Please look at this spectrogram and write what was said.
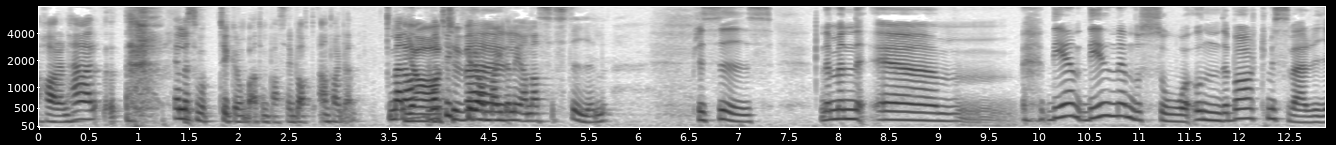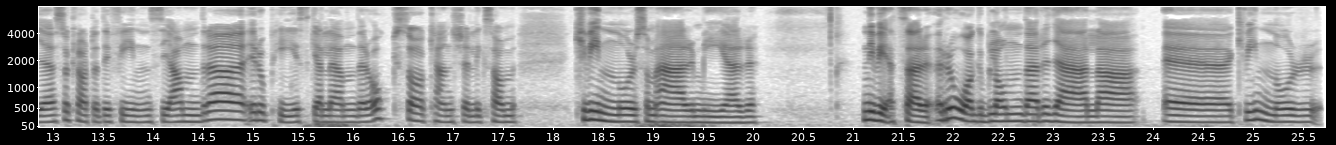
ha den här. Eller så tycker hon bara att hon passar i blått, antagligen. Men ja, vad tycker du tyvärr. om Magdalenas stil? Precis. Nej, men, ehm, det, är, det är ändå så underbart med Sverige. Såklart att det finns i andra europeiska länder också kanske liksom kvinnor som är mer ni vet så här rågblonda, rejäla eh, kvinnor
